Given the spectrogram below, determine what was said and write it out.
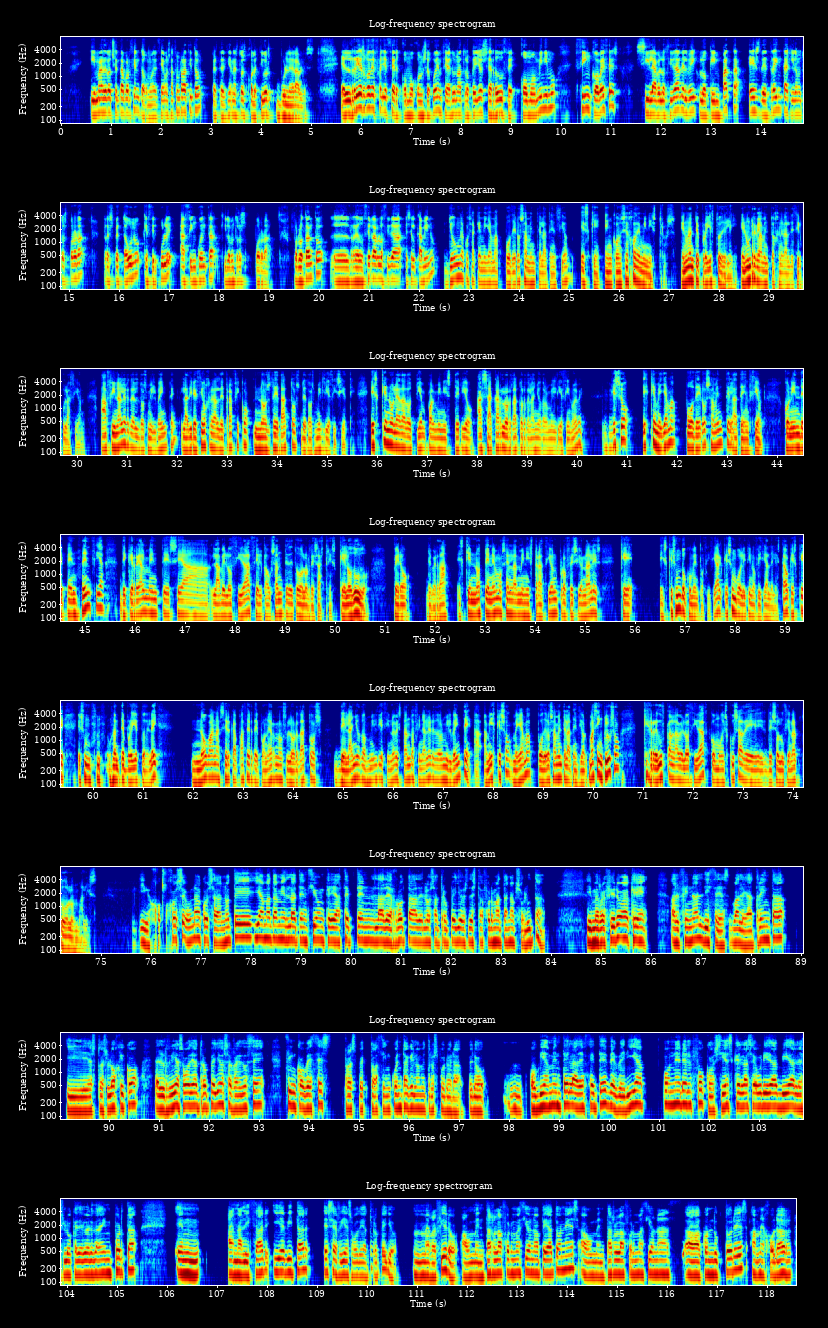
y más del 80%, como decíamos hace un ratito, pertenecían a estos colectivos vulnerables. El riesgo de fallecer como consecuencia de un atropello se reduce como mínimo cinco veces si la velocidad del vehículo que impacta es de 30 kilómetros por hora respecto a uno que circule a 50 kilómetros por hora. Por lo tanto, reducir la velocidad es el camino. Yo una cosa que me llama poderosamente la atención es que en Consejo de Ministros, en un anteproyecto de ley, en un reglamento general de circulación, a finales del 2020, la Dirección General de Tráfico nos dé datos de 2017. ¿Es que no le ha dado tiempo al Ministerio a sacar los datos del año 2019? Eso es que me llama poderosamente la atención con independencia de que realmente sea la velocidad el causante de todos los desastres, que lo dudo, pero de verdad, es que no tenemos en la administración profesionales que es que es un documento oficial, que es un boletín oficial del Estado, que es que es un, un anteproyecto de ley. No van a ser capaces de ponernos los datos del año 2019 estando a finales de 2020, a, mí es que eso me llama poderosamente la atención, más incluso que reduzcan la velocidad como excusa de, solucionar todos los males. Y José, una cosa, ¿no te llama también la atención que acepten la derrota de los atropellos de esta forma tan absoluta? Y me refiero a que al final dices, vale, a 30, y esto es lógico, el riesgo de atropello se reduce cinco veces respecto a 50 kilómetros por hora, pero mm, obviamente la DGT debería poner el foco, si es que la seguridad vial es lo que de verdad importa, en analizar y evitar ese riesgo de atropello. Me refiero a aumentar la formación a peatones, a aumentar la formación a, a conductores, a mejorar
